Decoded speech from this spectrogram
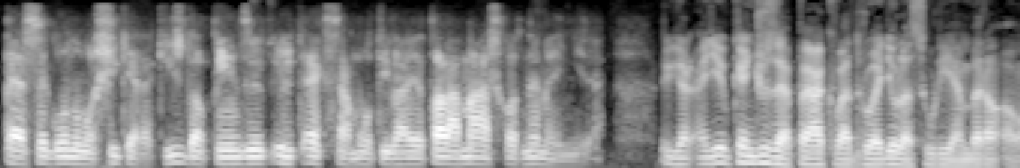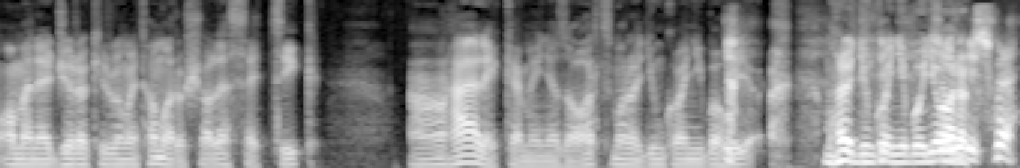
Persze gondolom a sikerek is, de a pénz őt, őt extra motiválja, talán másokat nem ennyire. Igen, egyébként Giuseppe Alquadro egy olasz ember, a, a menedzser, akiről majd hamarosan lesz egy cikk. Hát elég kemény az arc, maradjunk annyiba, hogy, maradjunk annyiba, hogy arra... és, ve,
